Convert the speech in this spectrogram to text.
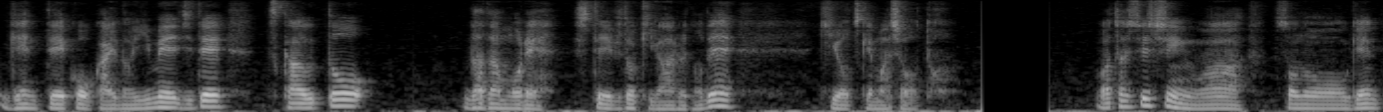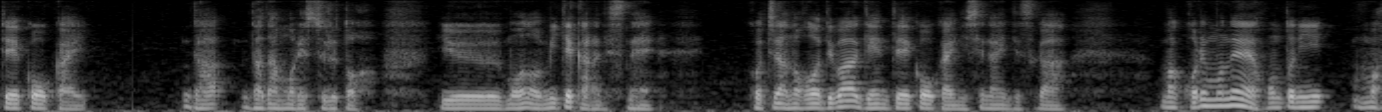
限定公開のイメージで使うとダダ漏れしている時があるので気をつけましょうと。私自身はその限定公開がダダ漏れするというものを見てからですね、こちらの方では限定公開にしてないんですが、まあこれもね、本当に、まあ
